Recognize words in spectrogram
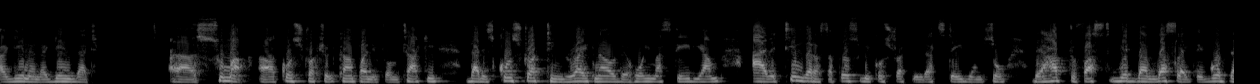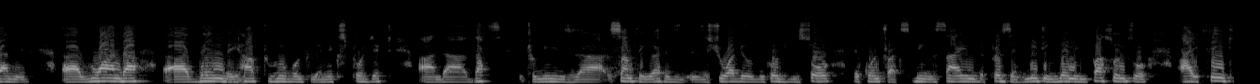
again and again that uh, Summa uh, construction company from Turkey that is constructing right now the Hoima Stadium are the team that are supposed to be constructing that stadium. So they have to first get done. That's like they got done with uh, Rwanda. Uh, then they have to move on to the next project, and uh, that's to me is uh, something that is, is a sure deal because we saw the contracts being signed, the president meeting them in person. So I think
